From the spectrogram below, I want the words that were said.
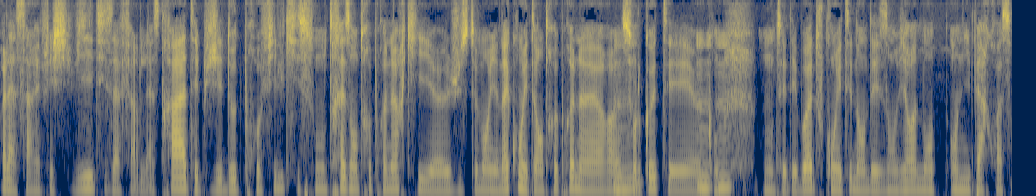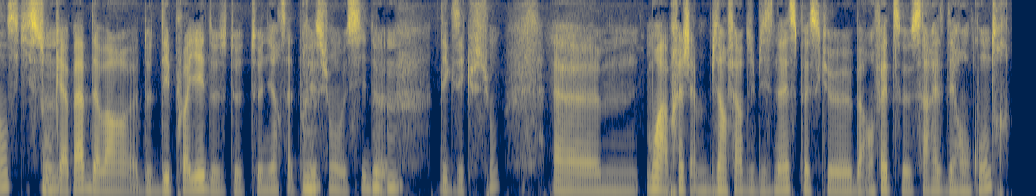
voilà, ça réfléchit vite, ils savent faire de la strat. Et puis j'ai d'autres profils qui sont très entrepreneurs, qui euh, justement, il y en a qui ont été entrepreneurs euh, sur mhm. le côté, euh, qui ont monté des boîtes ou qui ont été dans des environnements en hyper croissance, qui sont mhm. capables d'avoir, de déployer, de, de, tenir cette pression aussi de d'exécution. moi, après, j'aime bien faire du business parce que, bah, en fait, ça reste des rencontres.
